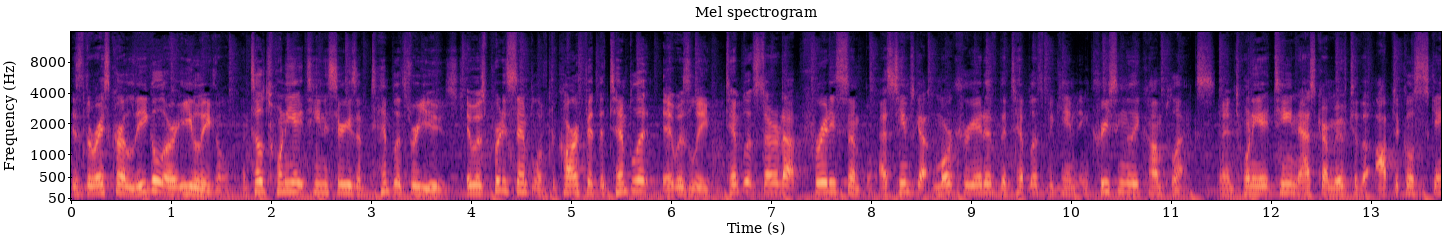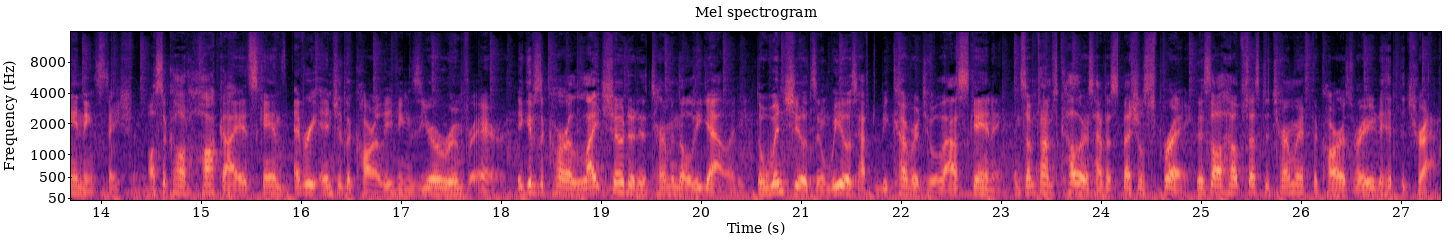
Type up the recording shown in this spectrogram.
Is the race car legal or illegal? Until 2018, a series of templates were used. It was pretty simple. If the car fit the template, it was legal. Templates started out pretty simple. As teams got more creative, the templates became increasingly complex. And in 2018, NASCAR moved to the optical scanning station. Also called Hawkeye, it scans every inch of the car, leaving zero room for error. It gives the car a light show to determine the legality. The windshields and wheels have to be covered to allow scanning. And sometimes colors have a special spray. This all helps us determine if the car is ready to hit the track.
